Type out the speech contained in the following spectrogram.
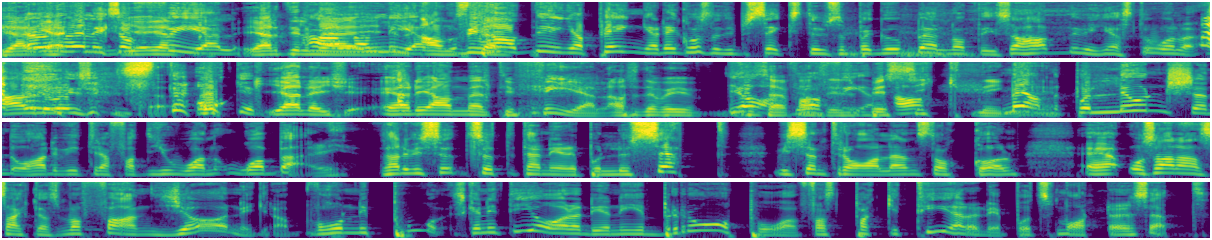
Ja, men det var liksom jag, fel. Jag, hade till och Alla led. Och vi hade ju inga pengar, det kostade typ 6 000 per gubbe eller någonting, så hade vi inga stålar. Men det var ju och jag hade, jag hade anmält till fel, alltså det var ju Ja, så här fastighetsbesiktning. Ja. Men på lunchen då hade vi träffat Johan Åberg. Då hade vi sutt- suttit här nere på Lucette vid Centralen, Stockholm. Eh, och så hade han sagt oss, vad fan gör ni grabb? Vad håller ni på med? Ska ni inte göra det ni är bra på, fast paketera det på ett smartare sätt?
